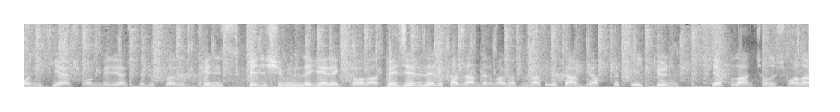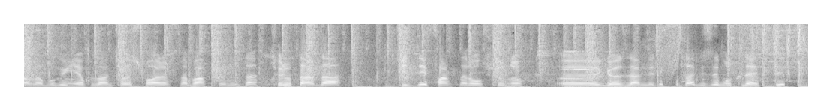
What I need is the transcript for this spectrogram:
12 yaş, 11 yaş çocukların tenis gelişiminde gerekli olan becerileri kazandırmak adına bir kamp yaptık. İlk gün yapılan çalışmalarla bugün yapılan çalışmalar arasında baktığımızda çocuklarda ciddi farklar oluştuğunu e, gözlemledik. Bu da bizi mutlu etti.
